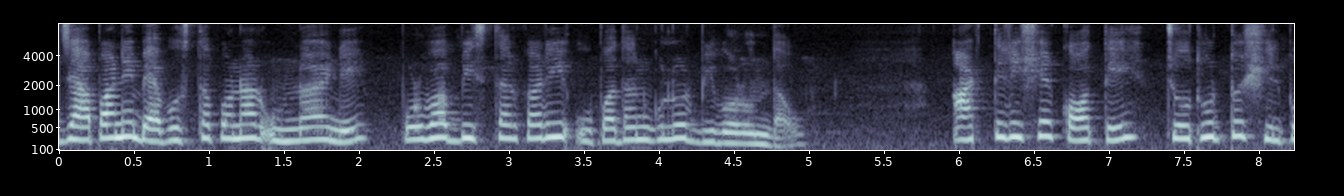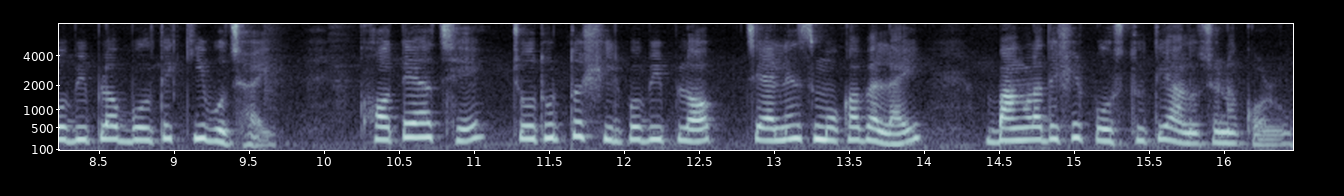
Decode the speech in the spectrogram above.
জাপানে ব্যবস্থাপনার উন্নয়নে প্রভাব বিস্তারকারী উপাদানগুলোর বিবরণ দাও। আটত্রিশের কতে চতুর্থ শিল্প বিপ্লব বলতে কি বোঝায়? খতে আছে চতুর্থ শিল্প বিপ্লব চ্যালেঞ্জ মোকাবেলায় বাংলাদেশের প্রস্তুতি আলোচনা করো।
